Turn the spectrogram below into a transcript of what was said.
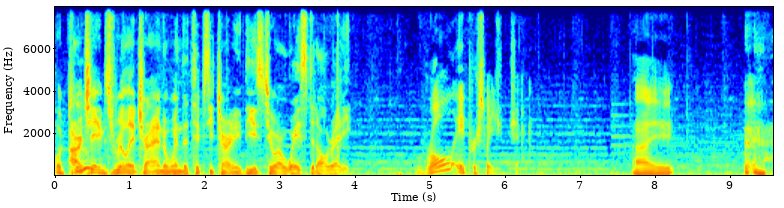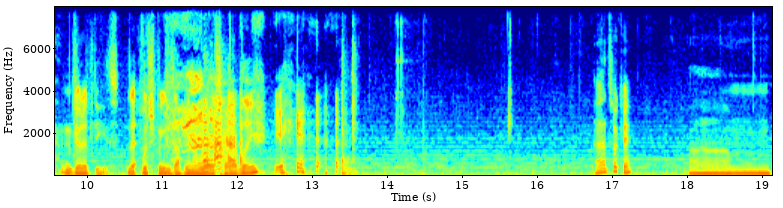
or Our team's really trying to win the tipsy tourney. These two are wasted already. Roll a persuasion check. I am good at these, that which means I'm gonna roll terribly. Yeah. That's okay. Um,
